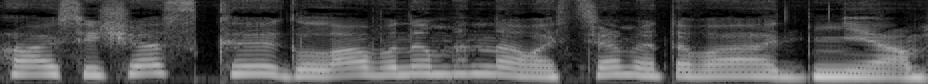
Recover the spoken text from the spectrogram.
А сейчас к главным новостям этого дня.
